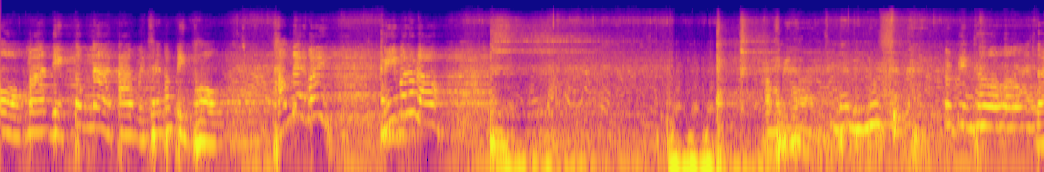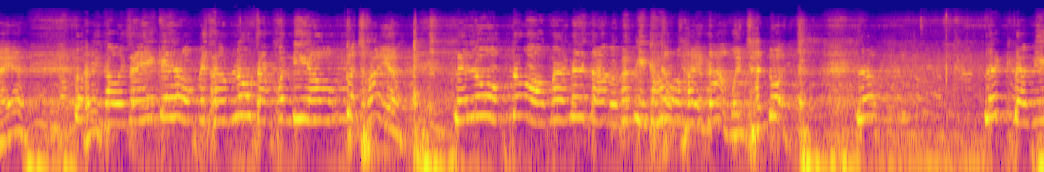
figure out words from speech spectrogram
ออกมาเด็กต้องหน้าตาเหมือนฉันพระปิ่นทองทำได้ไหมมีมั้ยหรือเปล่าทำไม่ได้ได้เป็นลูกพระปิ่นทองไหนอะพระปิ่นทองใช้แก้ องออกมาหน้าตาเหมือนพระปิ่นทก็องใช่หน้าเหมือนฉันด้วย แล้วแล้วแบบนี้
